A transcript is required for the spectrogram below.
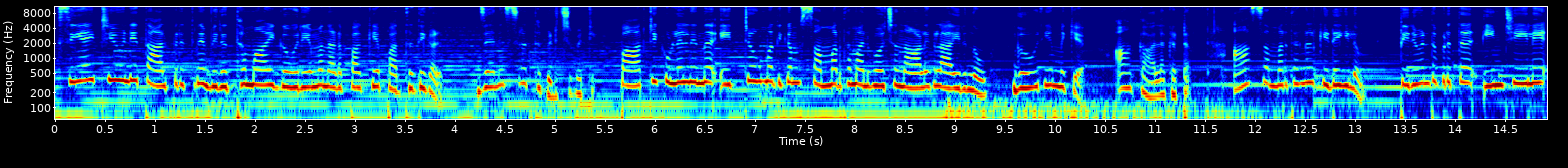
സി ഐ ടി യുവിന്റെ താൽപര്യത്തിന് വിരുദ്ധമായി ഗൗരിയമ്മ നടപ്പാക്കിയ പദ്ധതികൾ ജനശ്രദ്ധ പിടിച്ചുപറ്റി. പാർട്ടിക്കുള്ളിൽ നിന്ന് ഏറ്റവും അധികം സമ്മർദ്ദം അനുഭവിച്ച നാളുകളായിരുന്നു ഗൗരിയമ്മയ്ക്ക് ആ കാലഘട്ടം. ആ സമ്മർദ്ദങ്ങൾക്കിടയിലും തിരുവനന്തപുരത്ത് ഇന്ത്യയിലെ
